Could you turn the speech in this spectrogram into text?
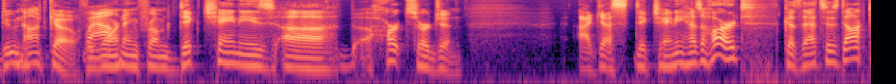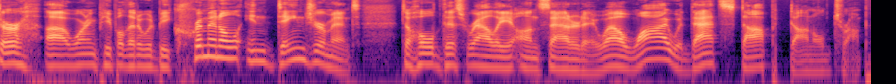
Do not go. The Wow. warning from Dick Cheney's uh, heart surgeon. I guess Dick Cheney has a heart because that's his doctor, uh, warning people that it would be criminal endangerment to hold this rally on Saturday. Well, why would that stop Donald Trump?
